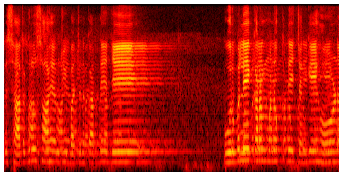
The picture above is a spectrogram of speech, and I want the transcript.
ਤੇ ਸਤਿਗੁਰੂ ਸਾਹਿਬ ਜੀ ਬਚਨ ਕਰਦੇ, ਜੇ ਪੂਰਬਲੇ ਕਰਮ ਮਨੁੱਖ ਦੇ ਚੰਗੇ ਹੋਣ,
